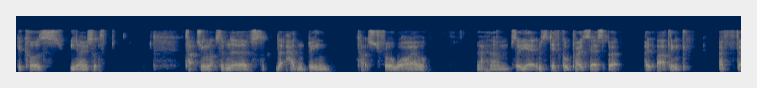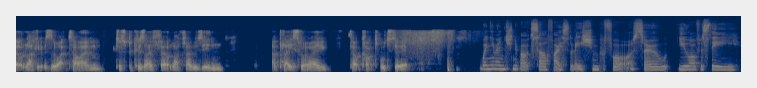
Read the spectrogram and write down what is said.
because, you know, sort of touching lots of nerves that hadn't been touched for a while. Um, so, yeah, it was a difficult process, but I, I think I felt like it was the right time just because I felt like I was in a place where I felt comfortable to do it. When you mentioned about self isolation before, so you obviously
